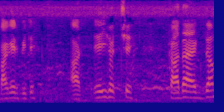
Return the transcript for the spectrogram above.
বাঘের পিঠে। আর এই হচ্ছে কাদা একদম।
